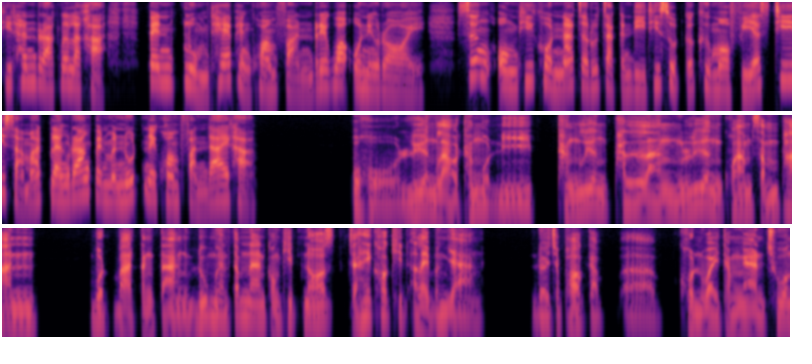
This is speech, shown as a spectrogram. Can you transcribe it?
ที่ท่านรักนั่นแหละค่ะ เป็นกลุ่มเทพแห่งความฝันเรียกว่าโอเนรอย ซึ่งองค์ที่คนน่าจะรู้จักกันดีที่สุดก็คือมอร์ฟีสที่สามารถแปลงร่างเป็นมนุษย์ในความฝันได้ค่ะ โอ้โห เรื่องราวทั้งหมดนี้ ทั้งเรื่องพลัง เรื่องความสัมพันธ์ บทบาทต่างๆ ดูเหมือนตำนานของคิปนอสจะให้ข้อคิดอะไรบางอย่าง โดยเฉพาะกับคนวัยทำงานช่วง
